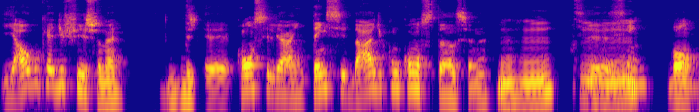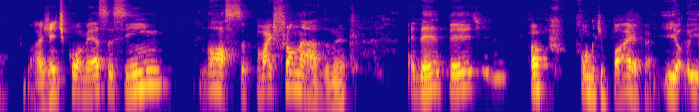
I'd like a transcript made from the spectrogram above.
E algo que é difícil, né? De, é, conciliar intensidade com constância, né? Uhum, uhum. Sim. Bom, a gente começa assim, nossa, apaixonado, né? Aí de repente, ó, fogo de paia, cara. E, e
